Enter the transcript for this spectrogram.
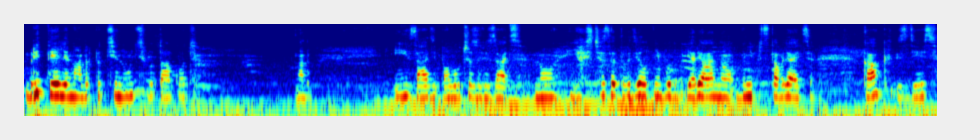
Бретели надо подтянуть вот так вот. Надо и сзади получше завязать. Но я сейчас этого делать не буду. Я реально, вы не представляете, как здесь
